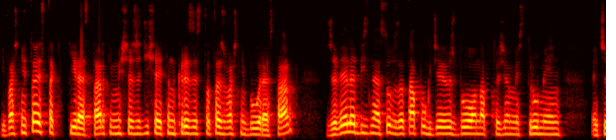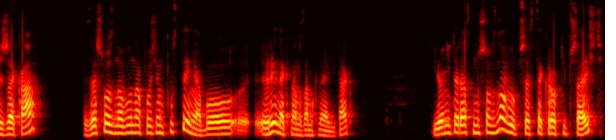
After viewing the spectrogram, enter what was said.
I właśnie to jest taki restart, i myślę, że dzisiaj ten kryzys to też właśnie był restart, że wiele biznesów z etapu, gdzie już było na poziomie strumień czy rzeka, zeszło znowu na poziom pustynia, bo rynek nam zamknęli, tak? I oni teraz muszą znowu przez te kroki przejść,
